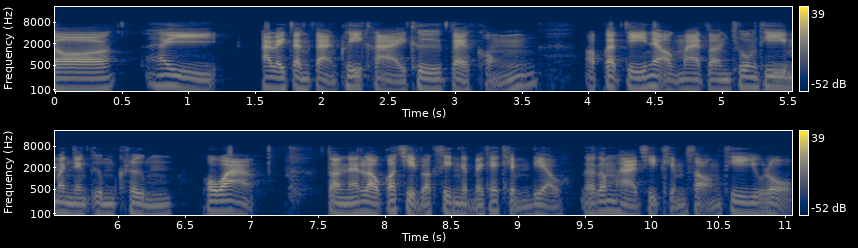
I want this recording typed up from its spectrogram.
รอให้อะไรต่างๆ คลี่คลาย คือแต่ของออฟกัจีเนี่ยออกมาตอนช่วงที่มันยังอึมครึม เพราะว่าตอนนั้นเราก็ฉีดวัคซีนกันไปแค่เข็มเดียว เราต้องหาฉีดเข็มสองที่ยุโรป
